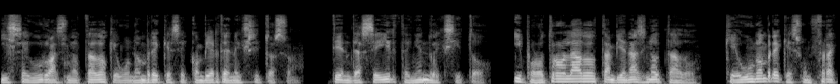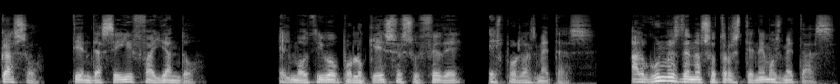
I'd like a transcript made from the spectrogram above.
Y seguro has notado que un hombre que se convierte en exitoso, tiende a seguir teniendo éxito. Y por otro lado también has notado, que un hombre que es un fracaso, tiende a seguir fallando. El motivo por lo que eso sucede, es por las metas. Algunos de nosotros tenemos metas,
